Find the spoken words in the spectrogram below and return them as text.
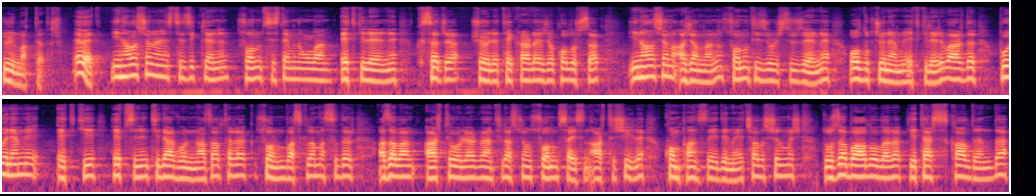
duyulmaktadır. Evet, inhalasyon anesteziklerinin solunum sistemine olan etkilerini kısaca şöyle tekrarlayacak olursak, inhalasyon ajanlarının solunum fizyolojisi üzerine oldukça önemli etkileri vardır. Bu önemli etki hepsinin tidal volümünü azaltarak solunum baskılamasıdır. Azalan arterioler ventilasyon solunum sayısının artışı ile kompanse edilmeye çalışılmış. Doza bağlı olarak yetersiz kaldığında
